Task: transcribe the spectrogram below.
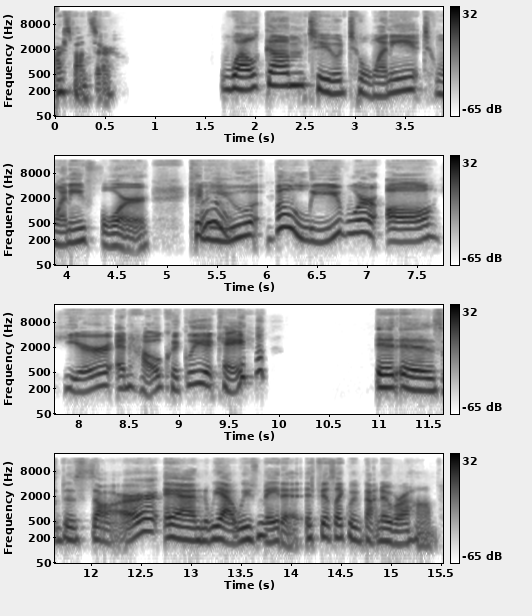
our sponsor. Welcome to 2024. Can Ooh. you believe we're all here and how quickly it came? It is bizarre. And yeah, we've made it. It feels like we've gotten over a hump.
